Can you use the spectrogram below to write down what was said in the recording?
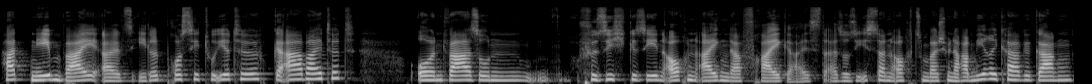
hat nebenbei als Edelprostituierte gearbeitet und war so ein für sich gesehen auch ein eigener Freigeist. Also sie ist dann auch zum Beispiel nach Amerika gegangen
